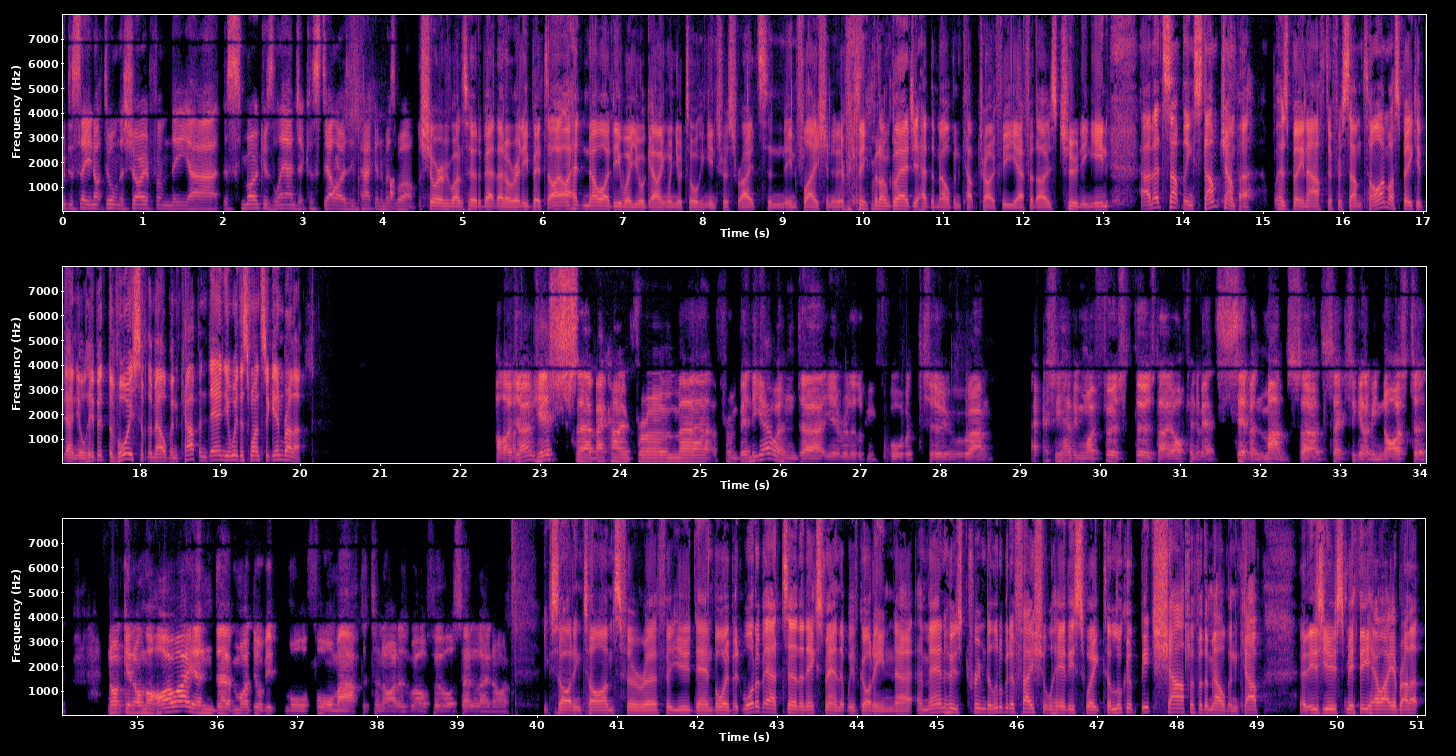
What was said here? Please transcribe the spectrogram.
good to see you not doing the show from the uh, the Smokers Lounge at Costello's in Pakenham as well. I'm sure everyone's heard about that already, but I, I had no idea where you were going when you were talking interest rates and inflation and everything. But I'm glad you had the Melbourne Cup trophy uh, for those tuning in. Uh, that's something Stump Jumper has been after for some time. I speak of Daniel Hibbert, the voice of the Melbourne Cup. And Dan, you're with us once again, brother. Hello, James. Yes, uh, back home from uh, from Bendigo, and uh, yeah, really looking forward to um, actually having my first Thursday off in about seven months. So it's actually going to be nice to not get on the highway, and uh, might do a bit more form after tonight as well for Saturday night. Exciting times for uh, for you, Dan Boy. But what about uh, the next man that we've got in? Uh, a man who's trimmed a little bit of facial hair this week to look a bit sharper for the Melbourne Cup. It is you, Smithy. How are you, brother?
